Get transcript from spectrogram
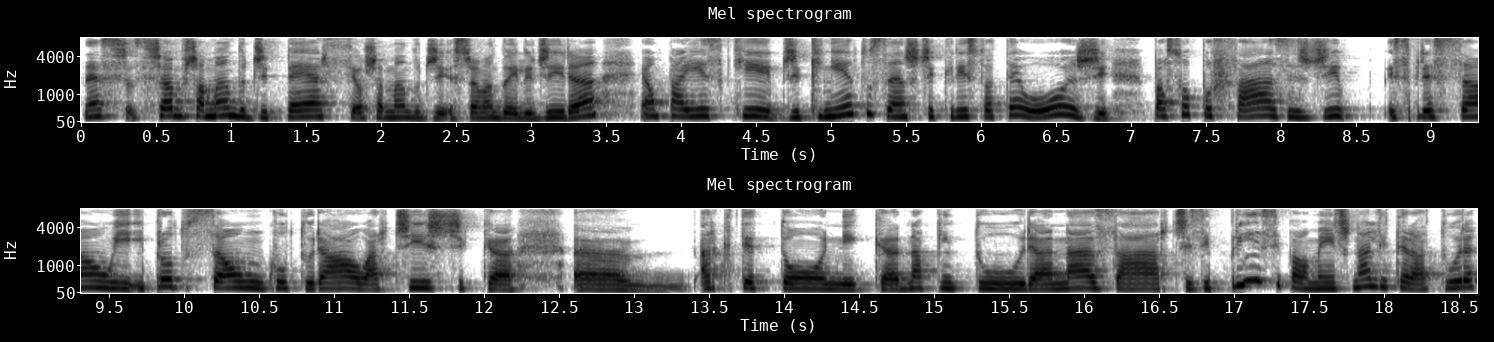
Né, chamando de Pérsia ou chamando, de, chamando ele de Irã, é um país que de 500 a.C. até hoje passou por fases de expressão e, e, produção cultural, artística, uh, arquitetônica, na pintura, nas artes e principalmente na literatura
